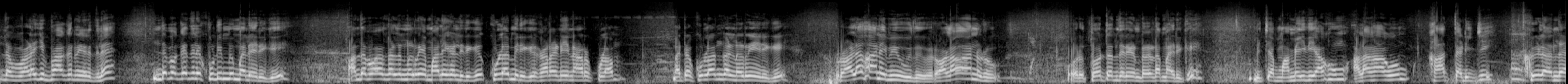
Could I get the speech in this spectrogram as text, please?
இந்த வளைச்சி பார்க்குற நேரத்தில் இந்த பக்கத்தில் குடும்பி மலை இருக்குது அந்த பக்கங்களில் நிறைய மலைகள் இருக்குது குளம் இருக்குது கரடினார் குளம் மற்ற குளங்கள் நிறைய இருக்குது ஒரு அழகான வியூ இது. ஒரு அழகான ஒரு ஒரு தோட்டம் தெரிகின்ற இடமா இருக்குது மிச்சம் அமைதியாகவும் அழகாகவும் காத்தடித்து கீழே அந்த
